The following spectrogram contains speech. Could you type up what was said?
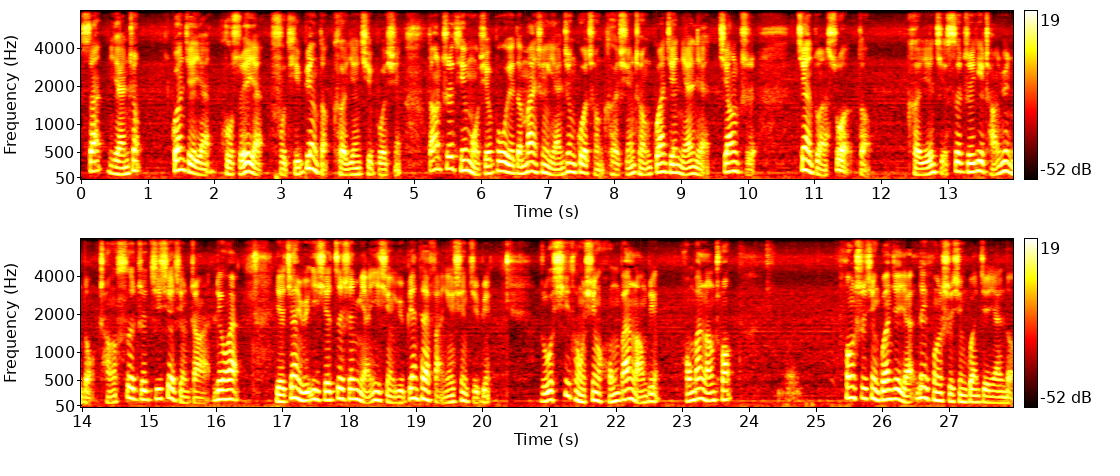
三、炎症，关节炎、骨髓炎、腐蹄病等可引起跛行。当肢体某些部位的慢性炎症过程可形成关节粘连、僵直、腱短缩等，可引起四肢异常运动，呈四肢机械性障碍。另外，也见于一些自身免疫性与变态反应性疾病，如系统性红斑狼病、红斑狼疮、风湿性关节炎、类风湿性关节炎等。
